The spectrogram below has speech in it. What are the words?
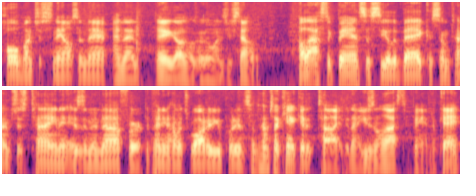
whole bunch of snails in there, and then there you go. Those are the ones you're selling elastic bands to seal the bag because sometimes just tying it isn't enough or depending on how much water you put in sometimes i can't get it tied and i use an elastic band okay?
